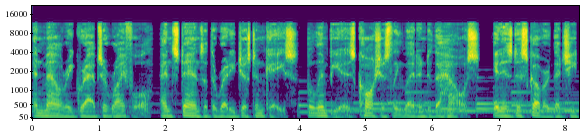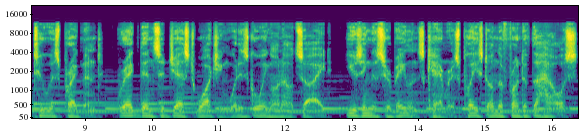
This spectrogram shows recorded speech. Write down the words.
and Mallory grabs a rifle and stands at the ready just in case. Olympia is cautiously led into the house. It is discovered that she too is pregnant. Greg then suggests watching what is going on outside. Using the surveillance cameras placed on the front of the house,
